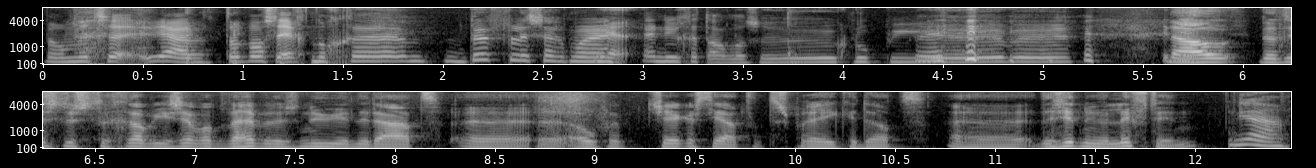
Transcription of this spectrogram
waarom het, ze- ja, dat was echt nog eh buffelen, zeg maar. Ja. En nu gaat alles, knoppie, eh. Nou, dat is dus de grap. Je zegt, want we hebben dus nu inderdaad over het Circus Theater te spreken. Dat er zit nu een lift in. Ja,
